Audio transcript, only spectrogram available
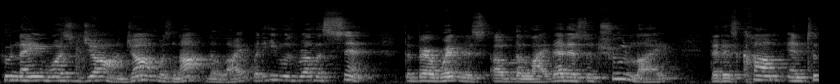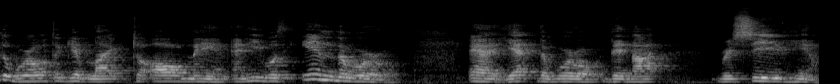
whose name was John. John was not the light, but he was rather sent to bear witness of the light. That is the true light that has come into the world to give light to all men. And he was in the world, and yet the world did not receive him.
